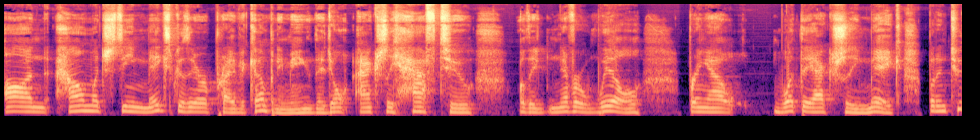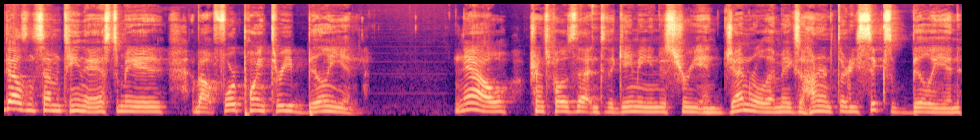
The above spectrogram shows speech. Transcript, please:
on how much Steam makes because they're a private company, meaning they don't actually have to or they never will bring out what they actually make. But in 2017, they estimated about 4.3 billion. Now, transpose that into the gaming industry in general, that makes 136 billion.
